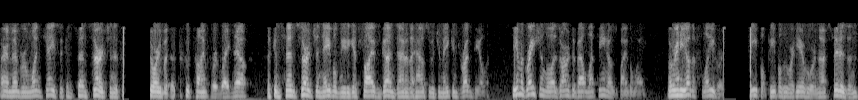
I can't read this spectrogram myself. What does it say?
I remember in one case, a consent search, and it's a story, but there's no time for it right now. The consent search enabled me to get five guns out of the house of a Jamaican drug dealer. The immigration laws aren't about Latinos, by the way, or any other flavor. People, people who are here who are not citizens,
